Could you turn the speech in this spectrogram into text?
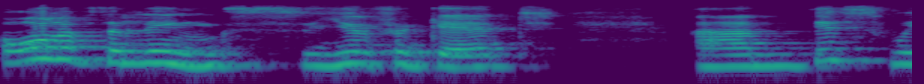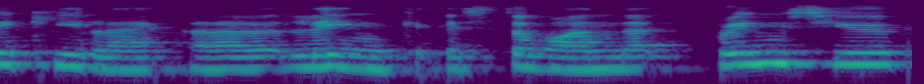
all of the links you forget, um, this wiki uh, link is the one that brings you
